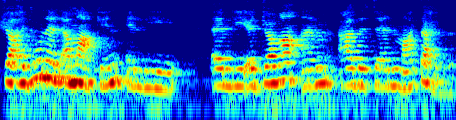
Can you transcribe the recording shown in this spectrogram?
يشاهدون الأماكن اللي اللي الجرائم عادة ما تحدث.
